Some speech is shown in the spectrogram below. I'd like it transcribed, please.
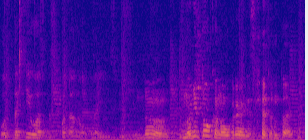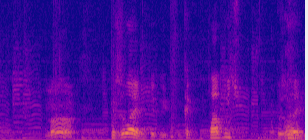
Вот такие у вас, господа, на украинские. Да, ну не только на Украине, скажем так. Но Пожелаем, как говорится, как по обычаю. Пожелаем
